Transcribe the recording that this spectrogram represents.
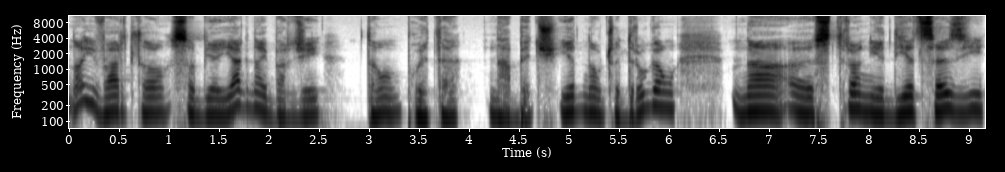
no i warto sobie jak najbardziej tą płytę nabyć. Jedną czy drugą na e, stronie diecezji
